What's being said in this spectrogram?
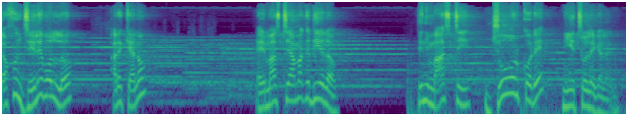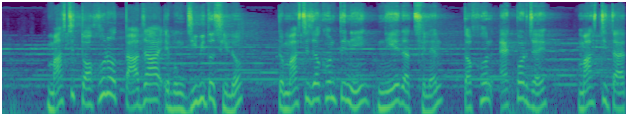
তখন জেলে বলল, আরে কেন? এই মাছটি আমাকে দিয়ে দাও। তিনি মাছটি জোর করে নিয়ে চলে গেলেন। মাছটি তখনও তাজা এবং জীবিত ছিল। তো মাছটি যখন তিনি নিয়ে যাচ্ছিলেন, তখন এক পর্যায়ে মাছটি তার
